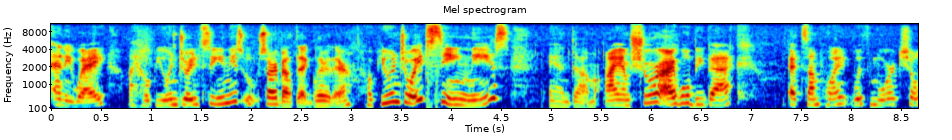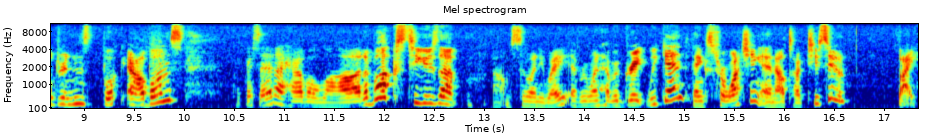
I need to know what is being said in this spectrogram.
anyway, I hope you enjoyed seeing these. Ooh, sorry about that glare there. Hope you enjoyed seeing these, and um, I am sure I will be back at some point with more children's book albums. Like I said, I have a lot of books to use up. Um, so anyway, everyone have a great weekend. Thanks for watching, and I'll talk to you soon. Bye.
